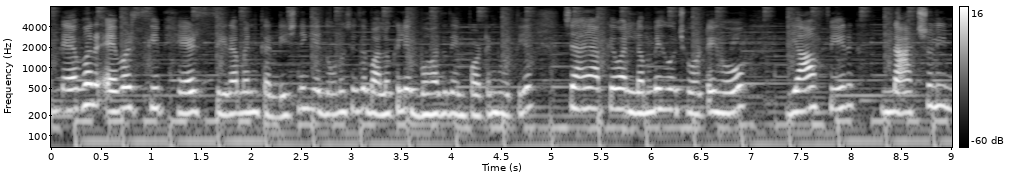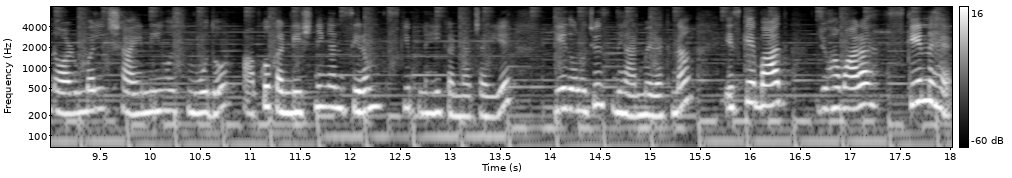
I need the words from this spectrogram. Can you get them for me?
never ever skip hair serum and conditioning ये दोनों चीज़ें बालों के लिए बहुत ज़्यादा इंपॉर्टेंट होती है। चाहे आपके बाल लंबे हो, छोटे हो, या फिर नेचुरली नॉर्मल शाइनी हो स्मूथ हो, आपको कंडीशनिंग एंड सीरम स्किप नहीं करना चाहिए। ये दोनों चीज़ ध्यान में रखना। इसके बाद जो हमारा स्किन है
